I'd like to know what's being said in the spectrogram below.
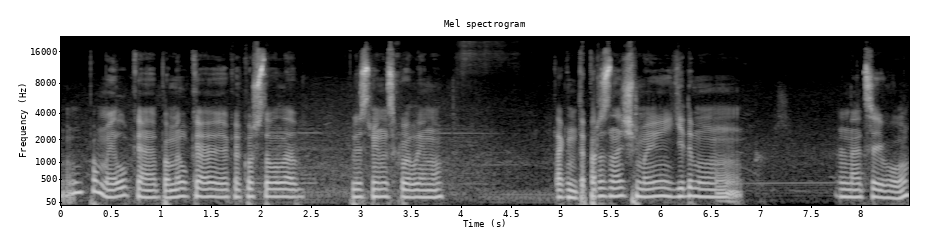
Ну, помилка. Помилка, яка коштувала плюс-мінус хвилину. Так, ну тепер, значить, ми їдемо на цей во.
